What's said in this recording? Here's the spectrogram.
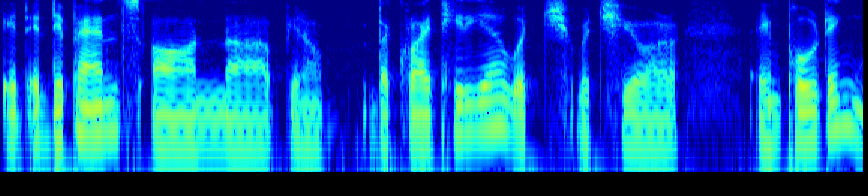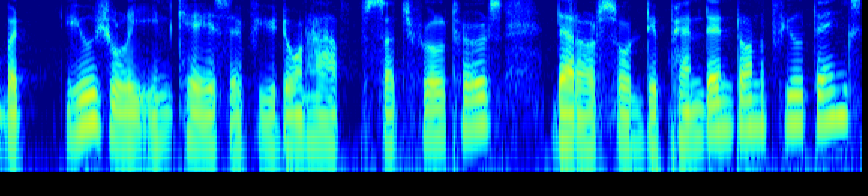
it, it depends on uh, you know the criteria which which you're importing but usually in case if you don't have such filters that are so dependent on a few things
